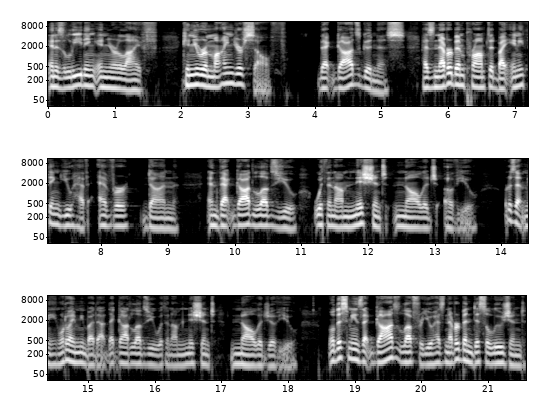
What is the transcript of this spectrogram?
and His leading in your life? Can you remind yourself that God's goodness has never been prompted by anything you have ever done, and that God loves you with an omniscient knowledge of you? What does that mean? What do I mean by that? That God loves you with an omniscient knowledge of you. Well, this means that God's love for you has never been disillusioned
